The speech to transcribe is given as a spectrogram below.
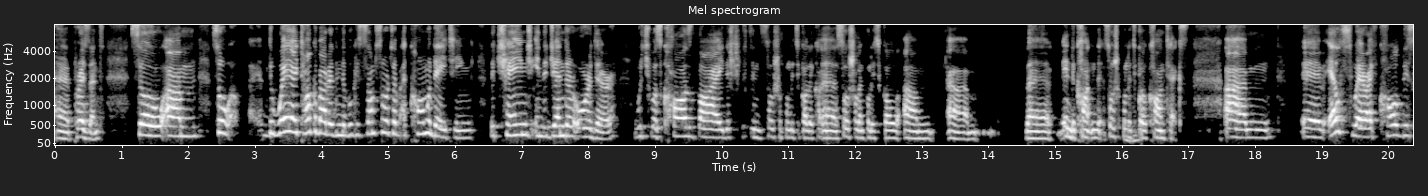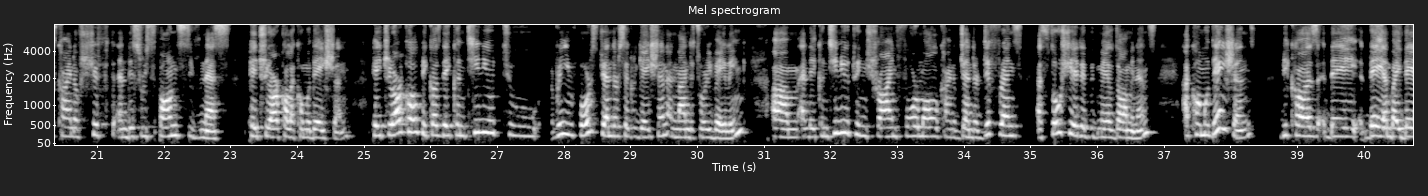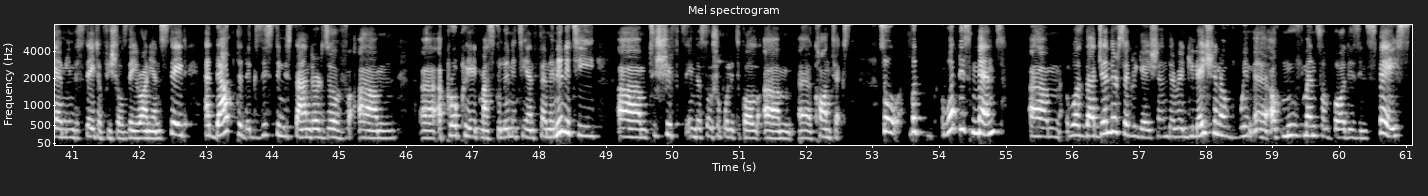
uh, present. So, um, so uh, the way I talk about it in the book is some sort of accommodating the change in the gender order, which was caused by the shift in social political, uh, social and political um, um, uh, in the con- social political context. Um, uh, elsewhere, I've called this kind of shift and this responsiveness patriarchal accommodation. Patriarchal because they continue to reinforce gender segregation and mandatory veiling, um, and they continue to enshrine formal kind of gender difference associated with male dominance. Accommodations because they they and by they I mean the state officials, the Iranian state adapted existing standards of um, uh, appropriate masculinity and femininity um, to shifts in the social political um, uh, context. So, but what this meant um, was that gender segregation, the regulation of women, uh, of movements of bodies in space,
